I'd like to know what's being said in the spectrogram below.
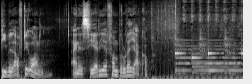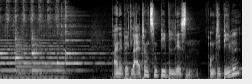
Bibel auf die Ohren. Eine Serie von Bruder Jakob. Eine Begleitung zum Bibellesen, um die Bibel,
